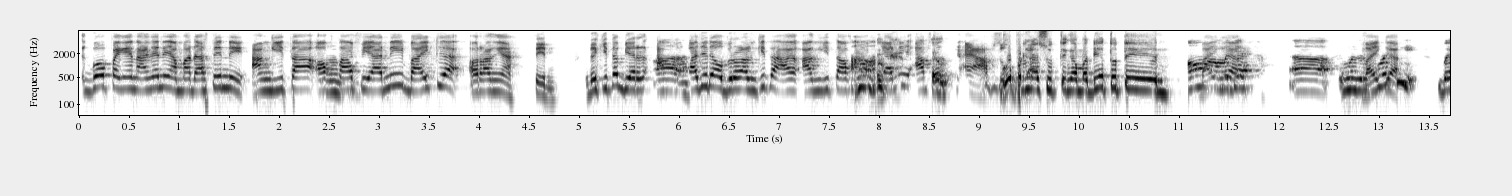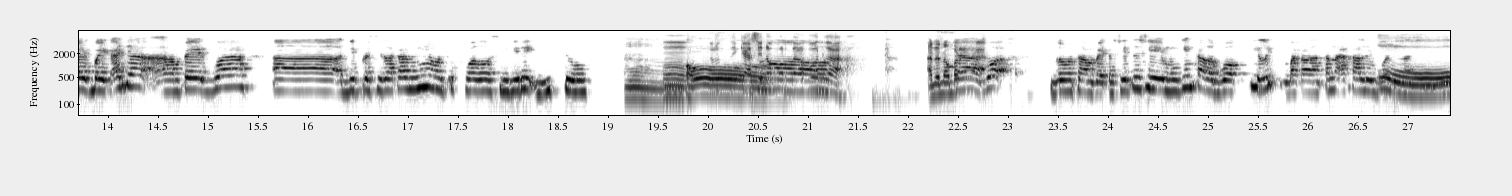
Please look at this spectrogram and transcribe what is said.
gue pengen nanya nih sama Dustin nih, Anggita Oktaviani baik gak orangnya, Tin? Udah kita biar Ah. aja deh obrolan kita. Anggita Oktaviani absurd eh absurd. Gue pernah syuting sama dia tuh Tin. Oh, Baik sama nggak? dia. Eh, menurut Baik gue sih baik-baik aja sampai gue eh, dipersilakan nih untuk follow sendiri gitu. Hmm. Hmm. Oh. Terus dikasih nomor telepon nggak? Ada nomornya ya, gue belum sampai ke situ sih. Mungkin kalau gue klik bakalan kena kali buat Oh,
